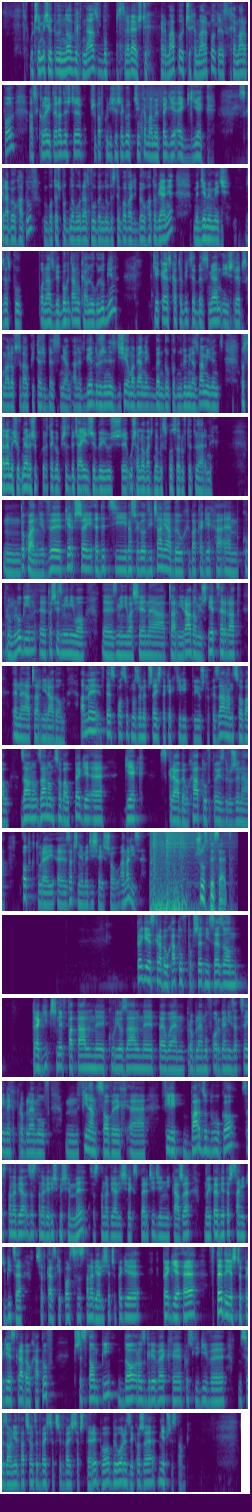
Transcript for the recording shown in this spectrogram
Uczymy się tu nowych nazw, bo zastanawiałeś, czy Hermapol, czy Hemarpol, to jest Hemarpol, a z kolei teraz jeszcze w przypadku dzisiejszego odcinka mamy PGE GIEK Skra Bełchatów, bo też pod nową nazwą będą występować Bełchatowianie. Będziemy mieć zespół o nazwie Bogdanka Lug Lublin, GKS Katowice bez zmian i Ślepsk Malow Suwałki też bez zmian, ale dwie drużyny z dzisiaj omawianych będą pod nowymi nazwami, więc postaramy się w miarę szybko do tego przyzwyczaić, żeby już e, uszanować nowych sponsorów tytularnych. Mm, dokładnie. W pierwszej edycji naszego odliczania był chyba KGHM Kuprum Lubin. E, to się zmieniło. E, zmieniła się Enea Czarni Radom, już nie Cerrat, Enea Czarni Radom. A my w ten sposób możemy przejść, tak jak Filip już trochę zaanonsował, zaanonsował PGE, GIEK, Skrabeł Chatów. To jest drużyna, od której e, zaczniemy dzisiejszą analizę. Szósty set. PGE Skrabeł Chatów poprzedni sezon tragiczny, fatalny, kuriozalny, pełen problemów organizacyjnych, problemów mm, finansowych. Filip, bardzo długo zastanawia, zastanawialiśmy się my, zastanawiali się eksperci, dziennikarze, no i pewnie też sami kibice siatkarskiej Polsce zastanawiali się, czy PGE, PGE wtedy jeszcze PGE Skrabeł Chatów, przystąpi do rozgrywek Plus Ligi w sezonie 2023-2024, bo było ryzyko, że nie przystąpi.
